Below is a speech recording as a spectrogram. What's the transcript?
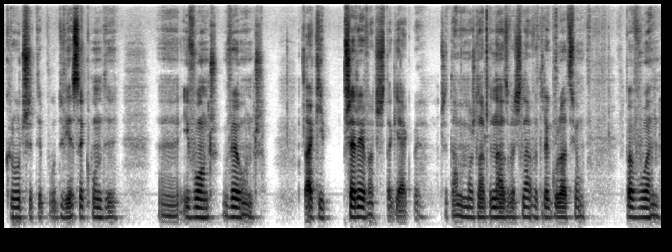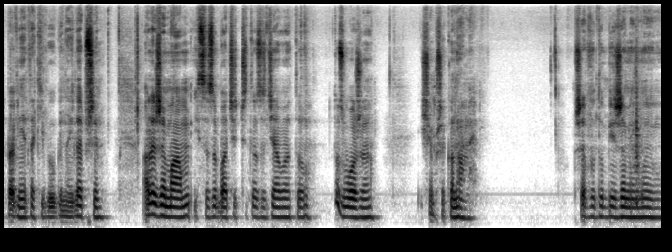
krótszy typu 2 sekundy yy, i włącz, wyłącz. Taki przerywacz, tak jakby. Czy tam można by nazwać nawet regulacją PWM. Pewnie taki byłby najlepszy. Ale że mam i chcę zobaczyć, czy to zadziała, to, to złożę i się przekonamy. Przewód obierzemy moją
